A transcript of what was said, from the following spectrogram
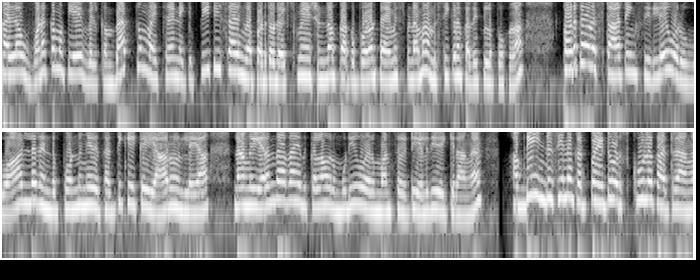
ஹலோ வணக்கம் மக்களே. Welcome back to my channel இன்னைக்கு பிடி சார்ங்கிற படத்தோட எக்ஸ்பிளனேஷன் தான் பார்க்க போறோம். டைம் வேஸ்ட் பண்ணாம நம்ம சீக்கிரம் கதைக்குள்ள போகலாம். படத்தோட ஸ்டார்டிங் சீன்லேயே ஒரு வார்டில் ரெண்டு பொண்ணுங்க இதை தட்டி கேட்க யாரும் இல்லையா? நாங்கள் இறந்தாதான் இதுக்கெல்லாம் ஒரு முடிவு வருமான்னு சொல்லிட்டு எழுதி வைக்கிறாங்க. அப்படியே இந்த சீனை கட் பண்ணிட்டு ஒரு ஸ்கூலை காட்டுறாங்க.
